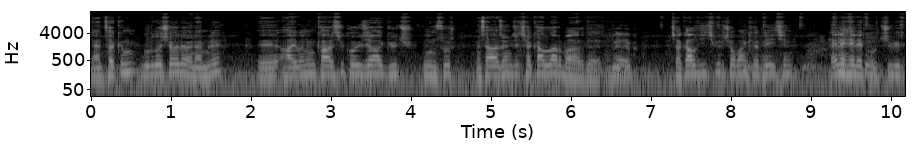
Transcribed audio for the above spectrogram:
Yani takım burada şöyle önemli. Ee, hayvanın karşı koyacağı güç, unsur. Mesela az önce çakallar bağırdı, duyduk. Evet. Çakal hiçbir çoban köpeği için, hele Tehdit hele değil. kurtçu bir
